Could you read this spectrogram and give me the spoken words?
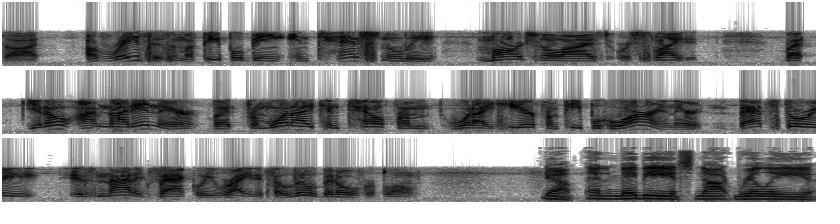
thought, of racism, of people being intentionally marginalized or slighted. But, you know, I'm not in there, but from what I can tell from what I hear from people who are in there, that story is not exactly right. It's a little bit overblown. Yeah, and maybe it's not really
